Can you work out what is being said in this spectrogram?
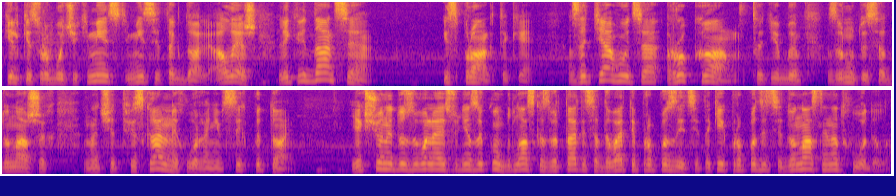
кількість робочих місць, місць і так далі. Але ж ліквідація із практики затягується роками. Хотів би звернутися до наших значить, фіскальних органів з цих питань. Якщо не дозволяє сьогодні закон, будь ласка, звертайтеся, давайте пропозиції. Таких пропозицій до нас не надходило.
